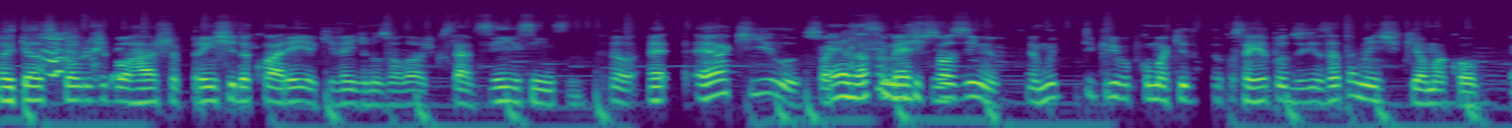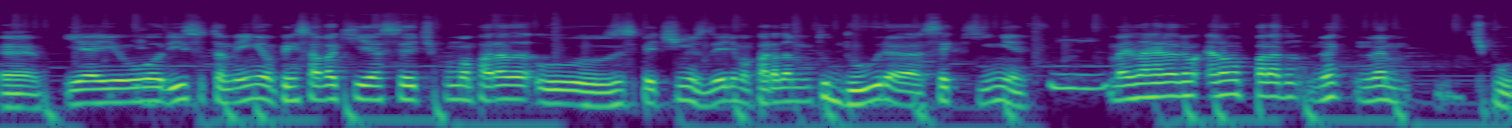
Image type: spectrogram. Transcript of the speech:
aquelas cobras de borracha preenchidas com areia que vende no zoológico, sabe? Sim, sim, sim. Não, é, é aquilo, só É que se exatamente mexe aquilo. sozinho. É muito incrível como aquilo consegue reproduzir exatamente o que é uma cobra. É. E aí o ouriço também, eu pensava que ia ser tipo uma parada, os espetinhos dele, uma parada muito dura, sequinha. Sim. Mas na realidade era uma parada, não é, não é tipo,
